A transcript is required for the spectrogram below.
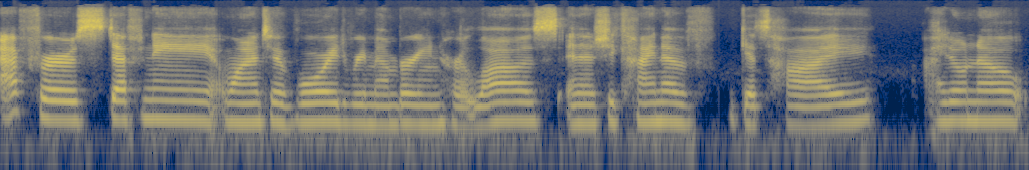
at first, Stephanie wanted to avoid remembering her loss, and then she kind of gets high. I don't know,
